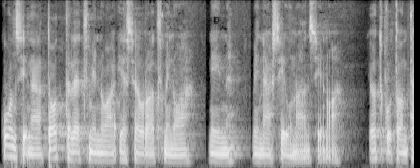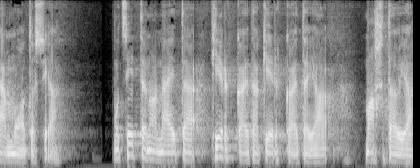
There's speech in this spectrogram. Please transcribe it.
Kun sinä tottelet minua ja seuraat minua, niin minä siunaan sinua. Jotkut on tämän muotoisia. Mutta sitten on näitä kirkkaita, kirkkaita ja mahtavia,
